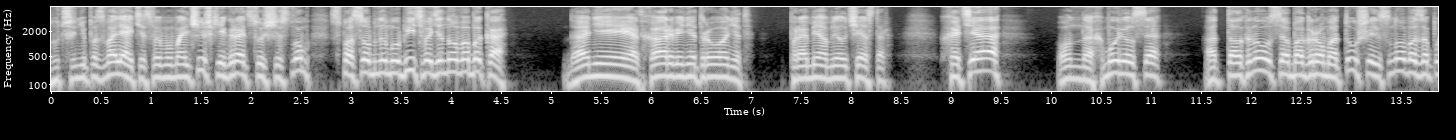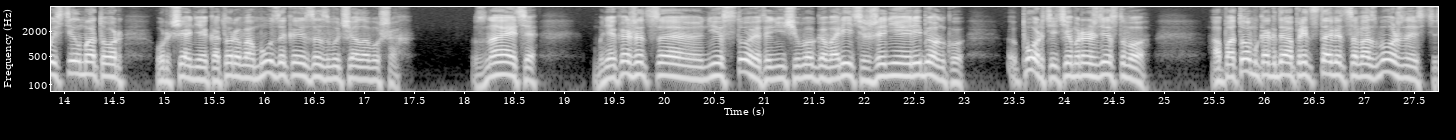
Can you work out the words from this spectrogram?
Лучше не позволяйте своему мальчишке играть с существом, способным убить водяного быка. Да нет, Харви не тронет, промямлил Честер. Хотя он нахмурился, оттолкнулся багром от уши и снова запустил мотор, урчание которого музыкой зазвучало в ушах. Знаете, мне кажется, не стоит и ничего говорить жене и ребенку, портить им Рождество, а потом, когда представится возможность,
